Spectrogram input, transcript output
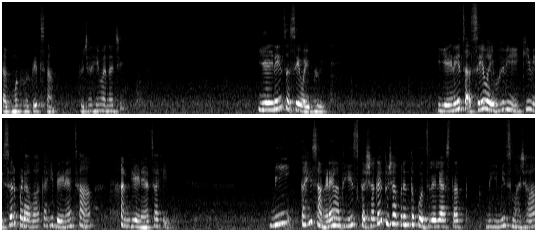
तगमग होतेच ना तुझ्याही मनाची. येणेच असे वैभवी. येणेच असे वैभवी की विसर पडावा काही देण्याचा आणि घेण्याचाही. मी काही सांगण्याआधीच कशा काय तुझ्यापर्यंत पोचलेल्या असतात? नेहमीच माझ्या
